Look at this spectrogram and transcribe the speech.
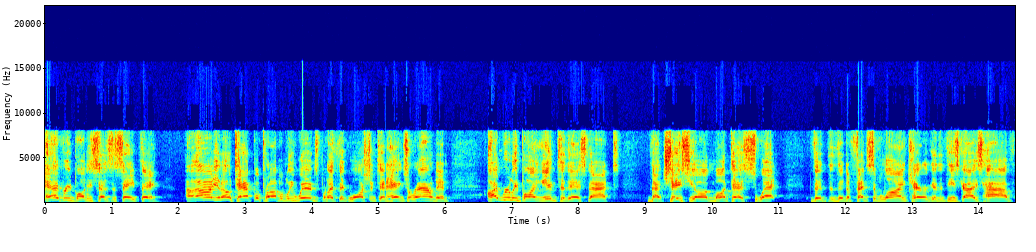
Everybody says the same thing. Uh, you know, Tampa probably wins, but I think Washington hangs around, and I'm really buying into this that that Chase Young, Montez Sweat, the, the, the defensive line, Kerrigan that these guys have,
